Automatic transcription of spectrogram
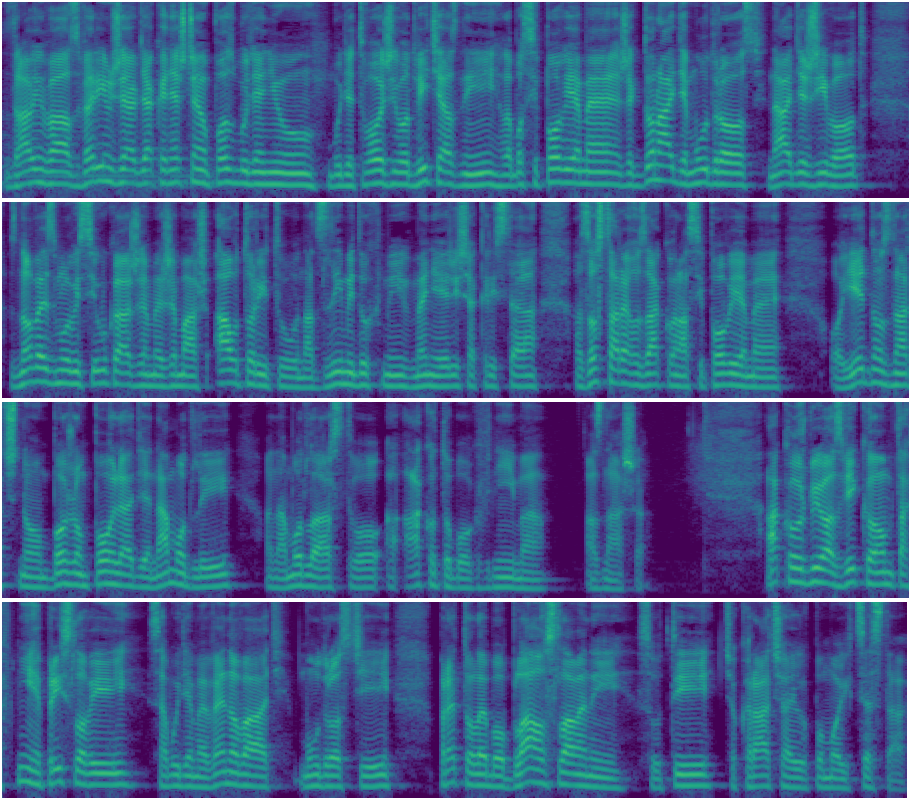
Zdravím vás, verím, že aj vďaka dnešnému pozbudeniu bude tvoj život výťazný, lebo si povieme, že kto nájde múdrosť, nájde život. Z novej zmluvy si ukážeme, že máš autoritu nad zlými duchmi v mene Ježiša Krista a zo starého zákona si povieme o jednoznačnom Božom pohľade na modly a na modlárstvo a ako to Boh vníma a znáša. Ako už býva zvykom, tak v knihe prísloví sa budeme venovať múdrosti, preto lebo blahoslavení sú tí, čo kráčajú po mojich cestách.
